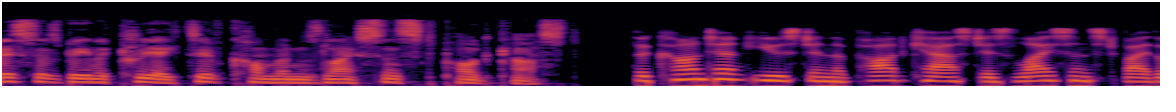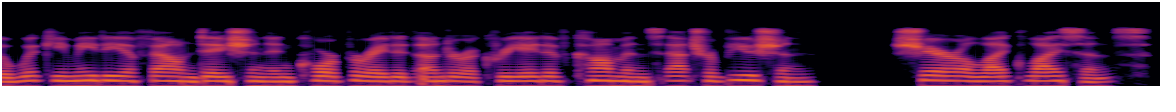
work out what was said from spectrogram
This has been a Creative Commons licensed podcast. The content used in the podcast is licensed by the Wikimedia Foundation Incorporated under a Creative Commons Attribution, Share Alike license.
